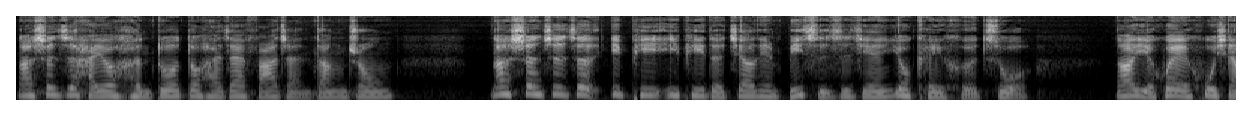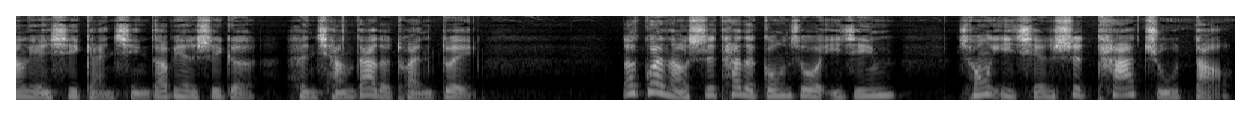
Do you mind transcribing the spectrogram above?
那甚至还有很多都还在发展当中。那甚至这一批一批的教练彼此之间又可以合作，然后也会互相联系感情，到变成是一个很强大的团队。那冠老师他的工作已经从以前是他主导，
